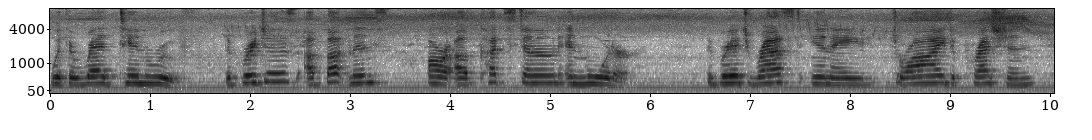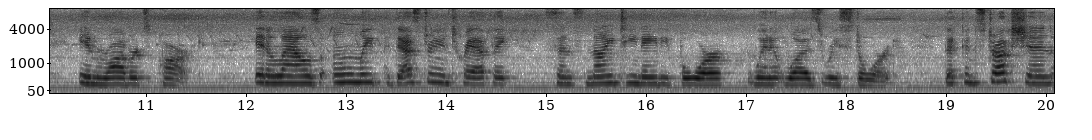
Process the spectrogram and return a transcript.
with a red tin roof. The bridge's abutments are of cut stone and mortar. The bridge rests in a dry depression in Roberts Park. It allows only pedestrian traffic since 1984 when it was restored. The construction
